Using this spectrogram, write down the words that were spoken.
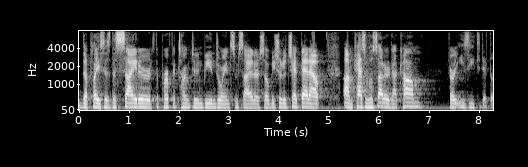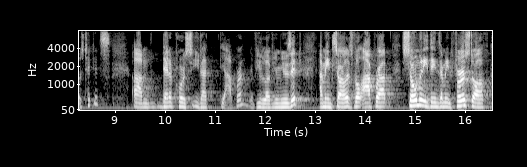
the places, the cider. It's the perfect time to be enjoying some cider. So be sure to check that out. Um, CastleHillCider.com. Very easy to get those tickets. Um, then, of course, you got the opera if you love your music. I mean, Charlottesville Opera. So many things. I mean, first off,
